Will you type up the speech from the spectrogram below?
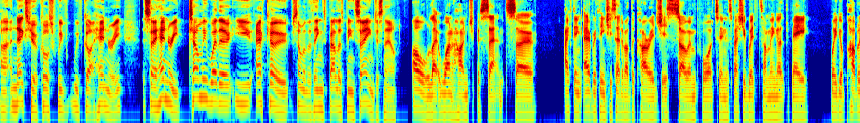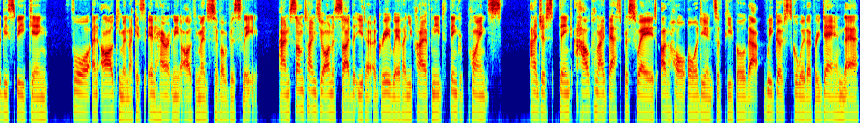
Uh, and next year, of course, we've we've got Henry. So, Henry, tell me whether you echo some of the things Bella's been saying just now. Oh, like 100%. So I think everything she said about the courage is so important, especially with something like debate where you're publicly speaking for an argument, like it's inherently argumentative, obviously. And sometimes you're on a side that you don't agree with, and you kind of need to think of points and just think, how can I best persuade a whole audience of people that we go to school with every day and they're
